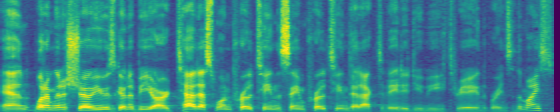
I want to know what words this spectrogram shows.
And what I'm going to show you is going to be our TADS1 protein, the same protein that activated UBE3A in the brains of the mice.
